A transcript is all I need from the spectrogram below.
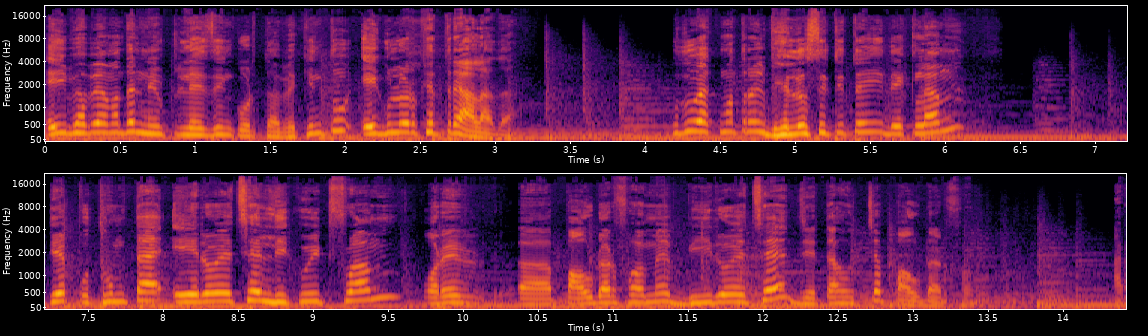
এইভাবে আমাদের নিউট্রিলাইজিং করতে হবে। কিন্তু এগুলোর ক্ষেত্রে আলাদা। শুধু একমাত্র ওই ভেলোসিটিতেই দেখলাম যে প্রথমটা এ রয়েছে লিকুইড ফর্ম পরের পাউডার ফর্মে বি রয়েছে, যেটা হচ্ছে পাউডার ফর্ম আর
